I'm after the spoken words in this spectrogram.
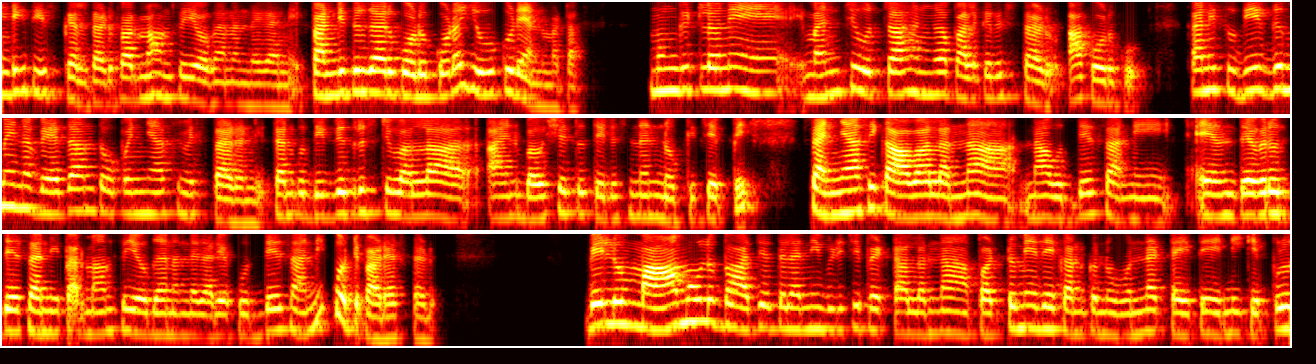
ఇంటికి తీసుకెళ్తాడు పరమహంస యోగానంద గారిని. పండితుడు గారి కొడుకు కూడా యువకుడే అనమాట ముంగిట్లోనే మంచి ఉత్సాహంగా పలకరిస్తాడు ఆ కొడుకు. కానీ సుదీర్ఘమైన వేదాంత ఉపన్యాసం ఇస్తాడండి. తనకు దివ్య దృష్టి వల్ల ఆయన భవిష్యత్తు తెలిసినని నొక్కి చెప్పి సన్యాసి కావాలన్న నా ఉద్దేశాన్ని ఎవరి ఉద్దేశాన్ని పరమాంస యోగానంద గారి యొక్క ఉద్దేశాన్ని కొట్టిపాడేస్తాడు. వీళ్ళు మామూలు బాధ్యతలన్నీ విడిచిపెట్టాలన్న పట్టు మీదే కనుక నువ్వు ఉన్నట్టయితే నీకెప్పుడు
